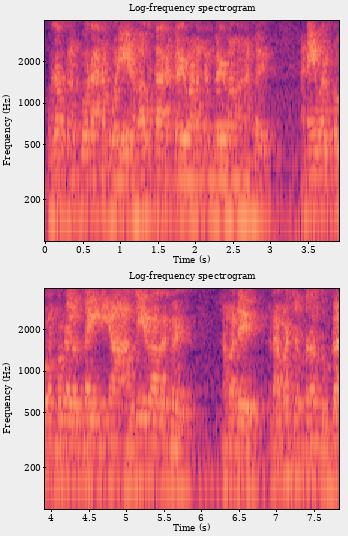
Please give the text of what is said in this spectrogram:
முதற்கண் கோடான கோடிய நமஸ்காரங்கள் வணக்கங்கள் வந்தனங்கள். அனைவருக்கும் அன்புகளந்த இனிய ஆசீர்வாதங்கள். நமது ராமச்சந்திரன் துர்கா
